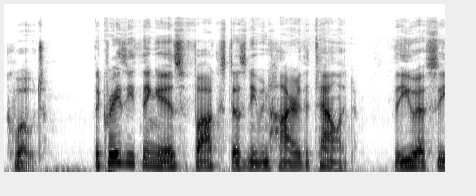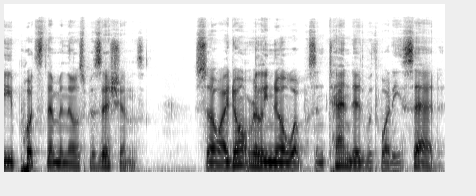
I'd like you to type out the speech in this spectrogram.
Quote, The crazy thing is, Fox doesn't even hire the talent. The UFC puts them in those positions. So I don't really know what was intended with what he said.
